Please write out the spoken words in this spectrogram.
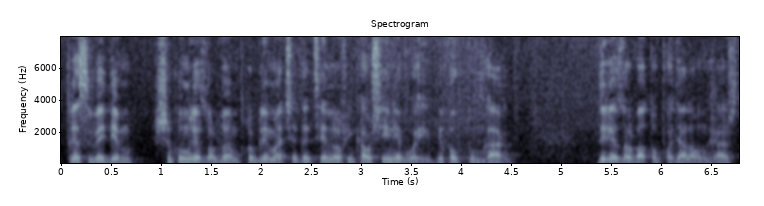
trebuie să vedem și cum rezolvăm problema cetățenilor, fiindcă au și ei nevoie de făcut un gard, de rezolvat o podea la un grajd.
